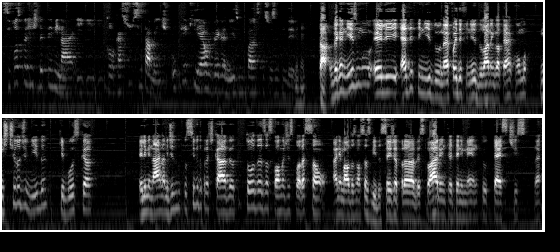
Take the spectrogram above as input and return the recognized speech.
se fosse pra gente determinar e, e, e colocar sucintamente o que, que é o veganismo para as pessoas entenderem. Uhum. Tá, o veganismo ele é definido, né, foi definido lá na Inglaterra como um estilo de vida que busca eliminar, na medida do possível e do praticável, todas as formas de exploração animal das nossas vidas, seja para vestuário, entretenimento, testes, né?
